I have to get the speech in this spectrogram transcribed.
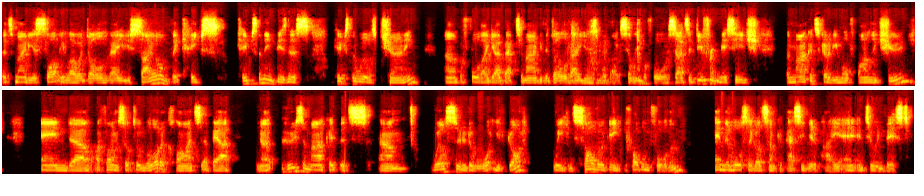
that's maybe a slightly lower dollar value sale that keeps keeps them in business, keeps the wheels churning um, before they go back to maybe the dollar values of what they were selling before. So it's a different message. The market's got to be more finely tuned. And uh, I find myself talking to a lot of clients about, you know, who's a market that's um, well suited to what you've got, where you can solve a big problem for them, and they've also got some capacity to pay and, and to invest.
